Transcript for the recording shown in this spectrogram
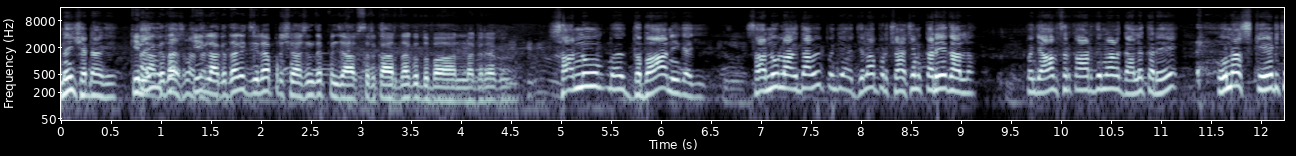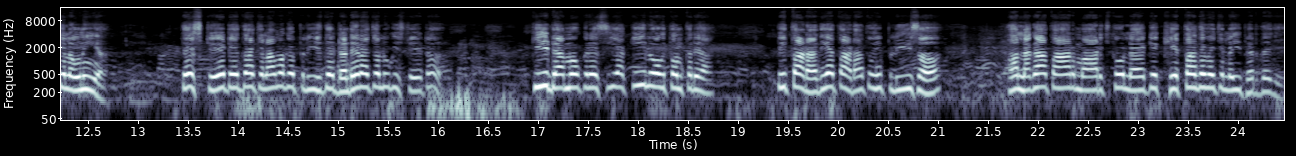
ਨਹੀਂ ਛੱਡਾਂਗੇ। ਕੀ ਲੱਗਦਾ ਕੀ। ਲੱਗਦਾ ਕਿ ਜ਼ਿਲ੍ਹਾ ਪ੍ਰਸ਼ਾਸਨ ਤੇ ਪੰਜਾਬ ਸਰਕਾਰ ਦਾ ਕੋਈ ਦਬਾਅ ਲੱਗ ਰਿਹਾ ਕੋਈ? ਸਾਨੂੰ ਦਬਾਅ ਨਹੀਂਗਾ ਜੀ। ਸਾਨੂੰ ਲੱਗਦਾ ਵੀ ਪੰਜ- ਜ਼ਿਲ੍ਹਾ ਪ੍ਰਸ਼ਾਸਨ ਕਰੇ ਗੱਲ, ਪੰਜਾਬ ਸਰਕਾਰ ਦੇ ਨਾਲ ਗੱਲ ਕਰੇ, ਉਹਨਾਂ ਸਟੇਟ ਚਲਾਉਣੀ ਆ। ਤੇ ਸਟੇਟ ਇਦਾਂ ਚਲਾਵਾਂਗੇ, ਪੁਲਿਸ ਦੇ ਡੰਡੇ ਨਾਲ ਚੱਲੂਗੀ ਸਟੇਟ। ਕੀ ਡੈਮੋਕ੍ਰੇਸੀ ਆ, ਕੀ ਲੋਕਤੰਤਰ ਆ? ਵੀ ਧਾੜਾਂ ਦੀਆਂ ਧਾੜਾਂ ਤੁਸੀਂ ਪੁਲਿਸ ਆ ਲਗਾਤਾਰ ਮਾਰਚ ਤੋਂ ਲੈ ਕੇ ਖੇਤਾਂ ਦੇ ਵਿੱਚ ਲਈ ਫਿਰਦੇ ਜੀ।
